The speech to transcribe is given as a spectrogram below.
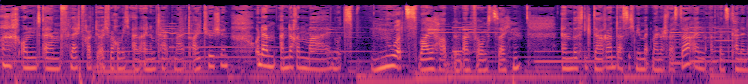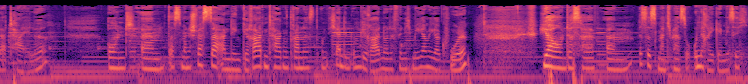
Ach, und ähm, vielleicht fragt ihr euch, warum ich an einem Tag mal drei Türchen und am anderen mal nur, nur zwei habe, in Anführungszeichen. Ähm, das liegt daran, dass ich mir mit meiner Schwester einen Adventskalender teile. Und ähm, dass meine Schwester an den geraden Tagen dran ist und ich an den ungeraden. Und das finde ich mega, mega cool. Ja, und deshalb ähm, ist es manchmal so unregelmäßig.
